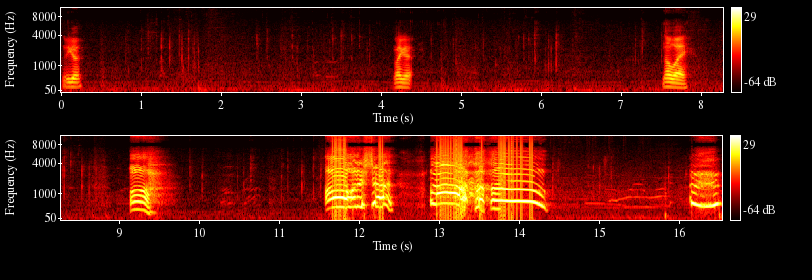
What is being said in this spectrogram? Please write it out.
There you go. Okay. No way. Oh! Oh, what a shot! Oh!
